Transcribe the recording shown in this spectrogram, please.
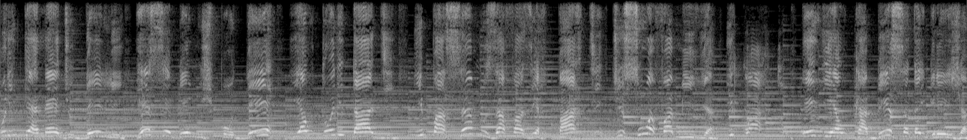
por intermédio dele, recebemos poder e autoridade e passamos a fazer parte de sua família. E quarto, ele é o cabeça da igreja,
